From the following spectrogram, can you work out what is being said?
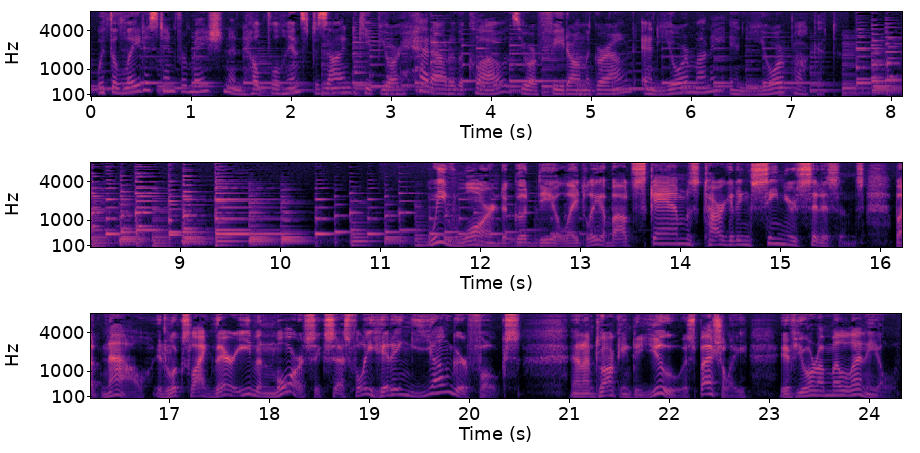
with the latest information and helpful hints designed to keep your head out of the clouds, your feet on the ground, and your money in your pocket. We've warned a good deal lately about scams targeting senior citizens, but now it looks like they're even more successfully hitting younger folks. And I'm talking to you especially if you're a millennial.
